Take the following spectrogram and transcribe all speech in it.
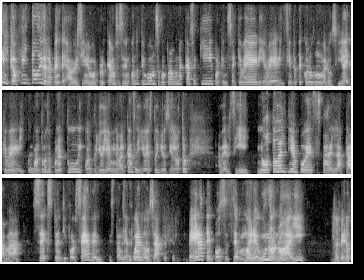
y el café y todo y de repente, a ver, sí, mi amor, pero ¿qué vamos a hacer? ¿En cuánto tiempo vamos a comprar una casa aquí? Porque nos hay que ver y a ver, y siéntate con los números y hay que ver y cuánto vas a poner tú y cuánto yo y a mí no me alcanza y yo esto y yo sí el otro. A ver, sí, no todo el tiempo es estar en la cama sex 24/7, ¿están de acuerdo? O sea, espérate, pues se muere uno, ¿no? Ahí. Pero,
